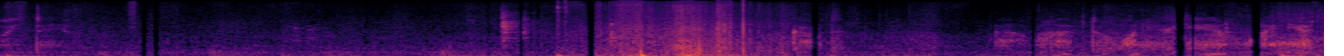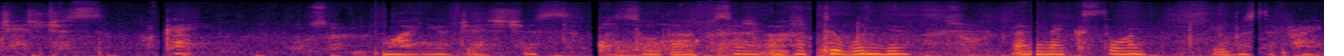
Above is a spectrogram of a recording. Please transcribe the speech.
Wait, Dave. Cut. I have to warn you here. Mind your gestures, okay? Mind your gestures. I saw that, so I have to warn you. The next one, it was the frame.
